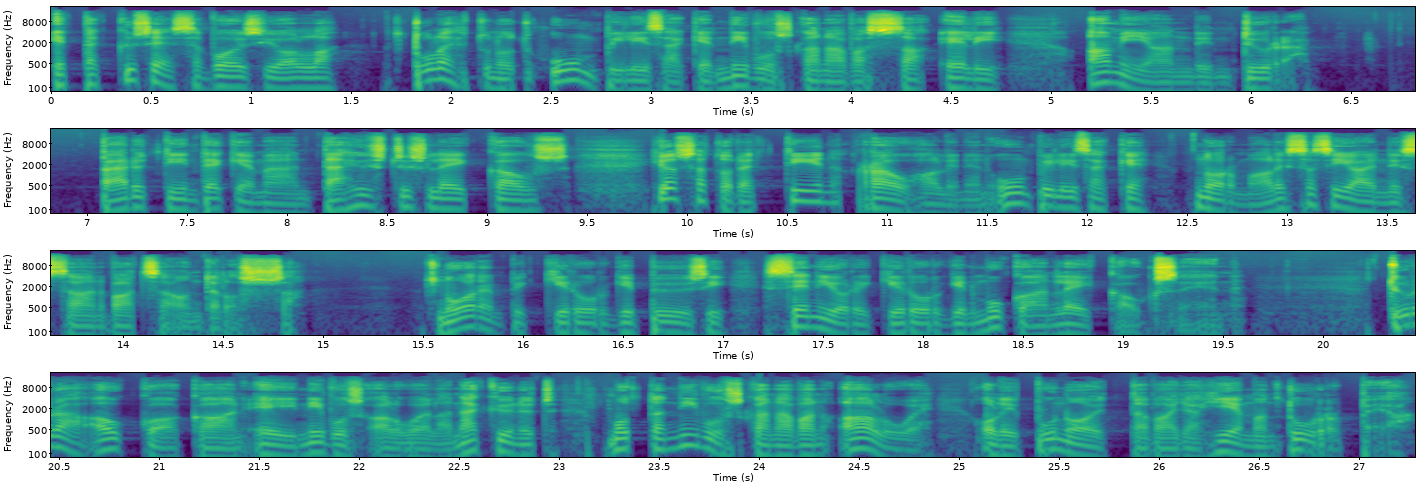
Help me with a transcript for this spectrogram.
että kyseessä voisi olla tulehtunut umpilisäke nivuskanavassa eli amiandin tyrä. Päädyttiin tekemään tähystysleikkaus, jossa todettiin rauhallinen umpilisäke normaalissa sijainnissaan vatsaontelossa. Nuorempi kirurgi pyysi seniorikirurgin mukaan leikkaukseen. Tyräaukkoakaan ei nivusalueella näkynyt, mutta nivuskanavan alue oli punoittava ja hieman turpea.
